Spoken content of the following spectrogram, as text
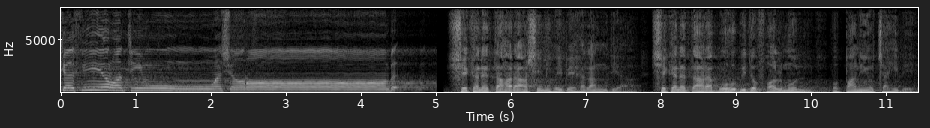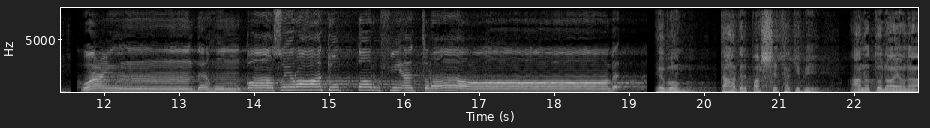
كثيرة وشراب সেখানে তাহারা আসীন হইবে হেলান দিয়া সেখানে তাহারা বহুবিধ ফলমূল ও পানীয় চাহিবে وعندهم قاصرات الطرف أتراب এবং তাহাদের পার্শ্বে থাকিবে আনত নয়না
